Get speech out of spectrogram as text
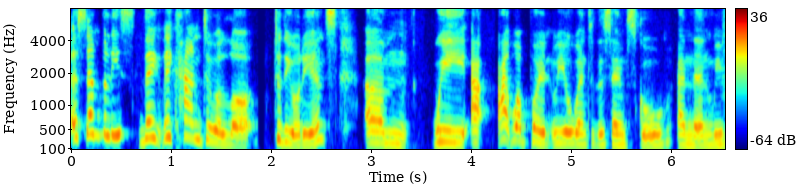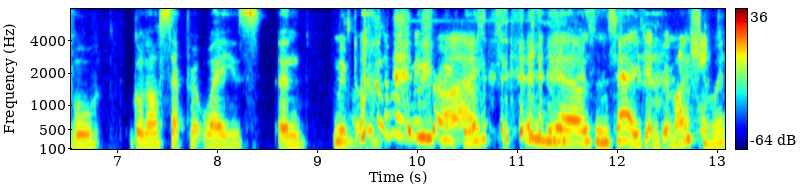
assemblies, they they can do a lot to the audience. Um, we at, at one point we all went to the same school, and then we've all gone our separate ways and moved oh, on. made me cry. yeah, I was gonna getting a bit emotional. Eh?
